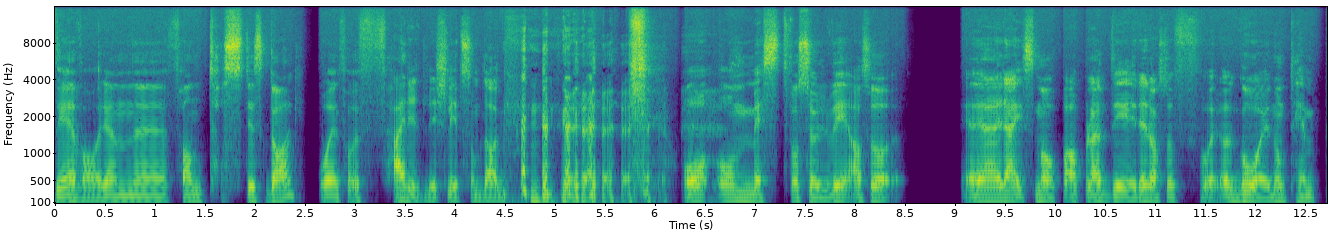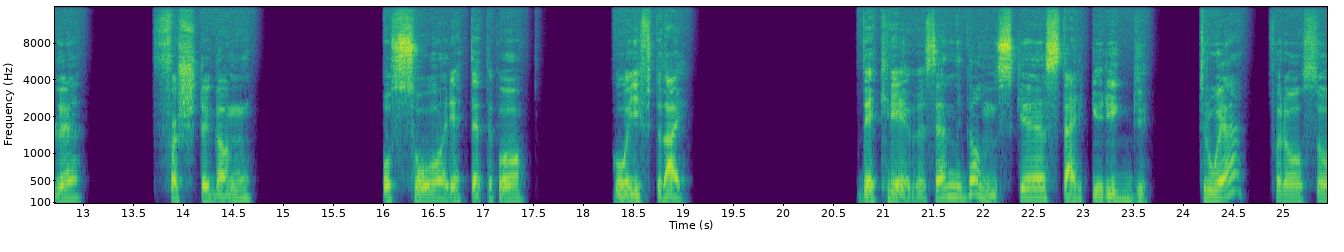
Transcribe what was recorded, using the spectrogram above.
Det var en uh, fantastisk dag, og en forferdelig slitsom dag. og, og mest for Sølvi. Altså, jeg reiser meg opp og applauderer altså, for å gå gjennom tempelet første gang, og så, rett etterpå, gå og gifte deg. Det kreves en ganske sterk rygg, tror jeg, for å så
